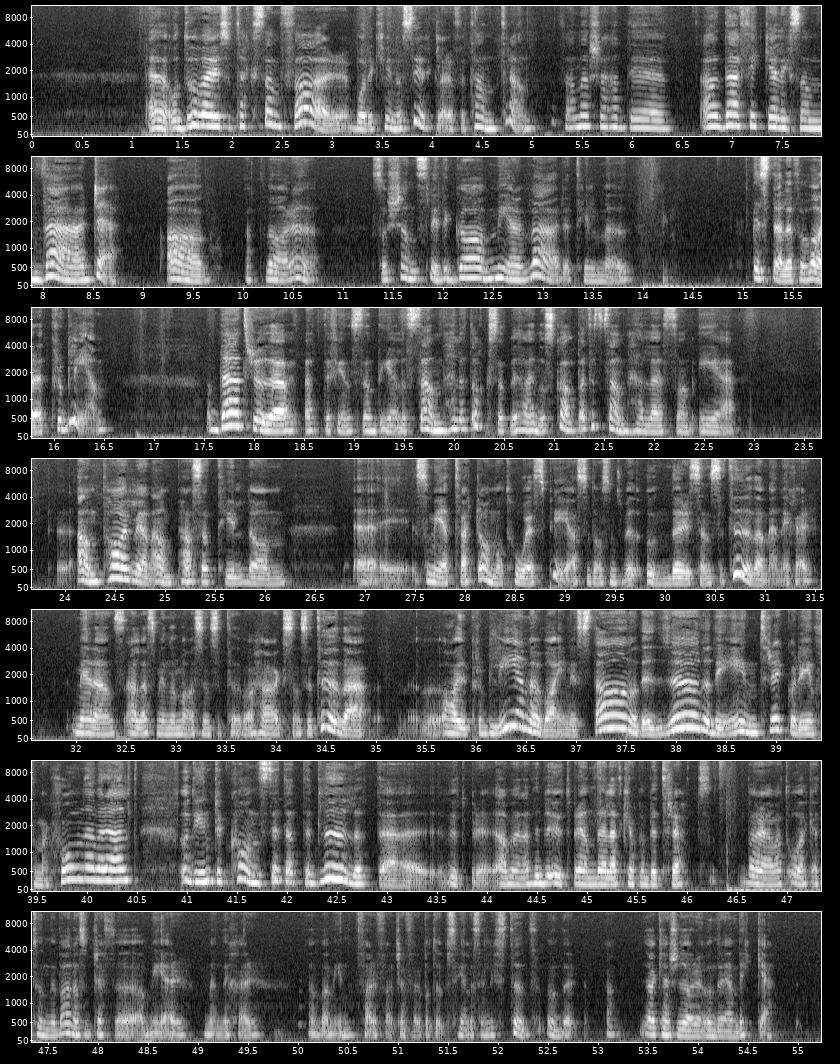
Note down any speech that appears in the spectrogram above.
Eh, och då var jag så tacksam för både kvinnocirklar och för tantran. För annars så hade ja, där fick jag liksom värde av att vara så känslig. Det gav mer värde till mig istället för att vara ett problem. Där tror jag att det finns en del i samhället också, att vi har ändå skapat ett samhälle som är eh, antagligen anpassat till de eh, som är tvärtom mot HSP, alltså de som typ är undersensitiva människor. Medan alla som är normalsensitiva och högsensitiva eh, har ju problem med att vara inne i stan och det är ljud och det är intryck och det är information överallt. Och det är inte konstigt att det blir lite utbrända, att vi blir utbrända eller att kroppen blir trött. Bara av att åka tunnelbana så träffar jag mer människor än vad min farfar träffade på typ hela sin livstid. Under, ja, jag kanske gör det under en vecka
